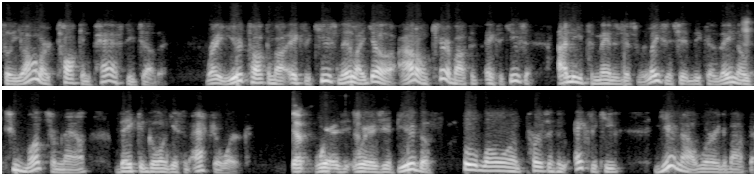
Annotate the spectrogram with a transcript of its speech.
so y'all are talking past each other, right? You're talking about execution. They're like, yo, I don't care about this execution. I need to manage this relationship because they know two months from now they could go and get some after work. Yep. Whereas, whereas if you're the full-on person who executes, you're not worried about the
